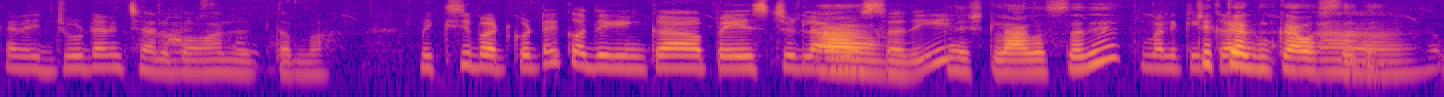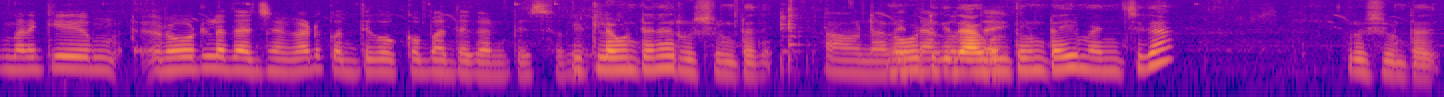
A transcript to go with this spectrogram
కానీ ఇది చూడడానికి చాలా బాగుంది అత్తమ్మ మిక్సీ పట్టుకుంటే కొద్దిగా ఇంకా పేస్ట్ లాగా వస్తుంది. టేస్ట్ లాగా వస్తుంది. మనకి ఇంకా వస్తుంది. మనకి రోడ్ల దంచం కాదు కొద్దిగా ఒక్క బద్ద కనిపిస్తుంది. ఇట్లా ఉంటేనే రుచి ఉంటుంది. అవును అవి నోటికి. తగులుతుంటాయి మంచిగా. రుచి ఉంటుంది.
